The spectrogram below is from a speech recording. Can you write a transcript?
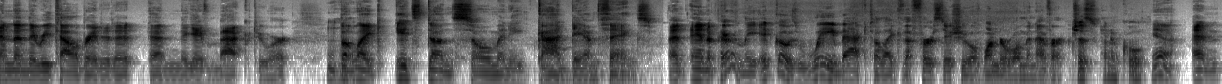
And then they recalibrated it and they gave them back to her. But mhm. like, it's done so many goddamn things, and and apparently it goes way back to like the first issue of Wonder Woman ever. Just kind of cool. Yeah. And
